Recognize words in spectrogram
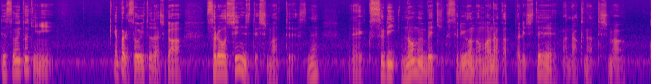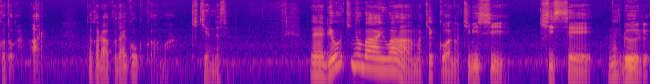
でそういう時にやっぱりそういう人たちがそれを信じてしまってですね、えー、薬飲むべき薬を飲まなかったりして、まあ、亡くなってしまうことがあるだから古代広告はまあ危険ですよね。で病気の場合は、まあ、結構あの厳しい規制、ね、ルール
